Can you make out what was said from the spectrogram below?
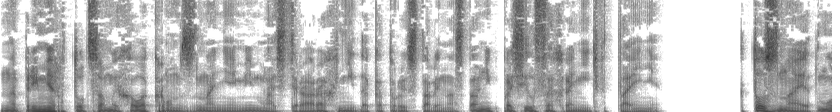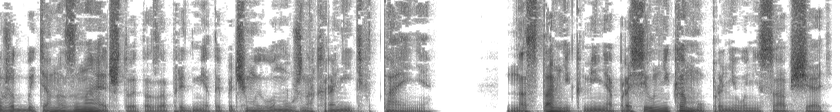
Например, тот самый холокрон с знаниями мастера Арахнида, который старый наставник просил сохранить в тайне. Кто знает, может быть, она знает, что это за предмет и почему его нужно хранить в тайне. Наставник меня просил никому про него не сообщать.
